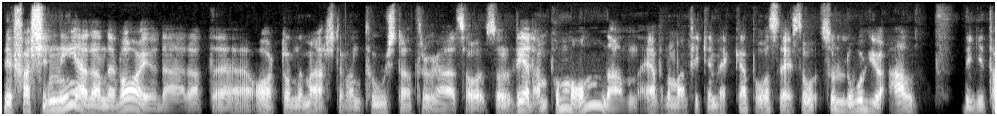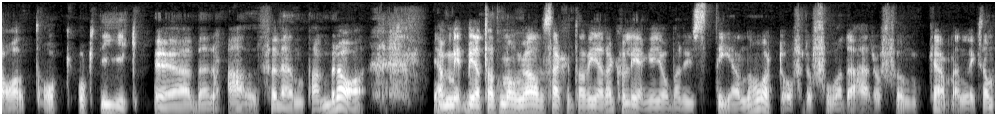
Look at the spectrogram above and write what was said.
det fascinerande var ju där att 18 eh, mars, det var en torsdag tror jag, så, så redan på måndagen, även om man fick en vecka på sig, så, så låg ju allt digitalt och, och det gick över all förväntan bra. Jag vet att många av, särskilt av era kollegor jobbade ju stenhårt då för att få det här att funka. Men liksom,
